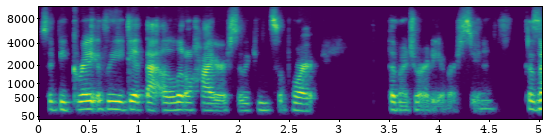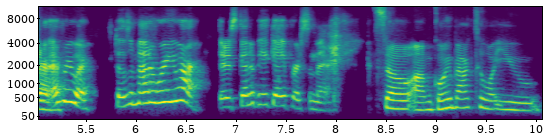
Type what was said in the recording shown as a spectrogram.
So it'd be great if we get that a little higher so we can support the majority of our students because they're yeah. everywhere. Doesn't matter where you are, there's going to be a gay person there. So um going back to what you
